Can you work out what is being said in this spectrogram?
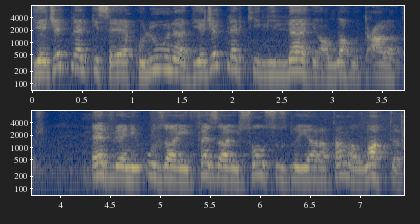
diyecekler ki seyekulune diyecekler ki lillahi Allahu Teala'dır. Evreni, uzayı, fezayı, sonsuzluğu yaratan Allah'tır.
